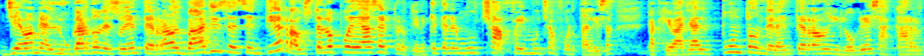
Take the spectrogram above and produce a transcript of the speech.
llévame al lugar donde estoy enterrado y vaya y se, entierra. Usted lo puede hacer, pero tiene que tener mucha fe y mucha fortaleza para que vaya al punto donde la enterrado y logre sacar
